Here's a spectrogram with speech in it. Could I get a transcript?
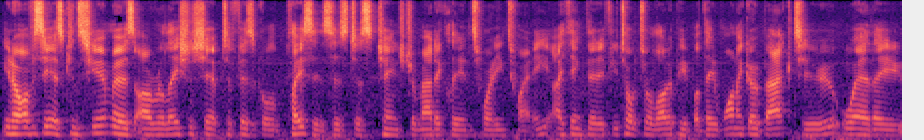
you know, obviously as consumers, our relationship to physical places has just changed dramatically in 2020. I think that if you talk to a lot of people, they want to go back to where they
